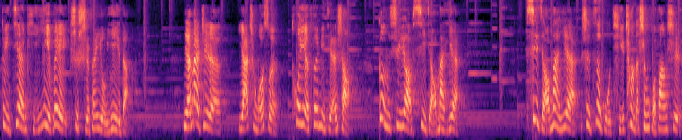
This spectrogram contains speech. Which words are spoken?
对健脾益胃是十分有益的。年迈之人牙齿磨损，唾液分泌减少，更需要细嚼慢咽。细嚼慢咽是自古提倡的生活方式，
